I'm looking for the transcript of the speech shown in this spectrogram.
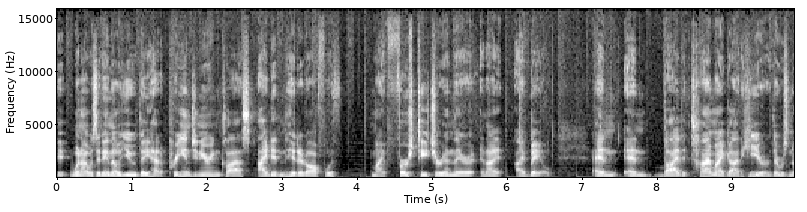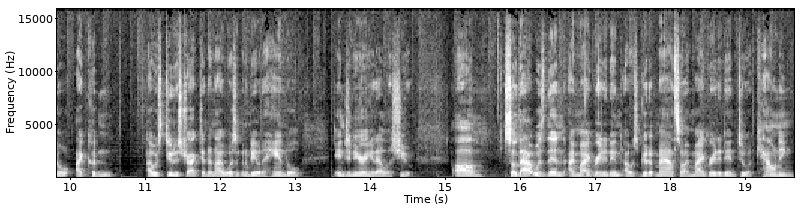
it, when I was at NLU, they had a pre-engineering class. I didn't hit it off with my first teacher in there, and I I bailed. and and by the time I got here, there was no I couldn't I was too distracted and I wasn't going to be able to handle engineering at LSU. Um, so that was then I migrated in. I was good at math, so I migrated into accounting.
